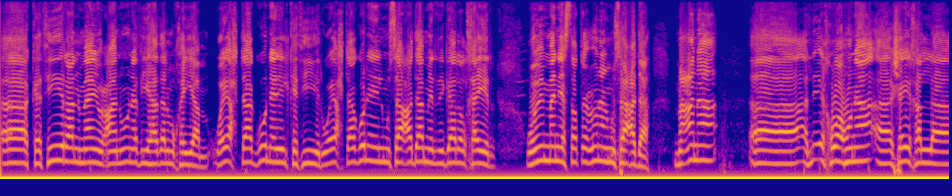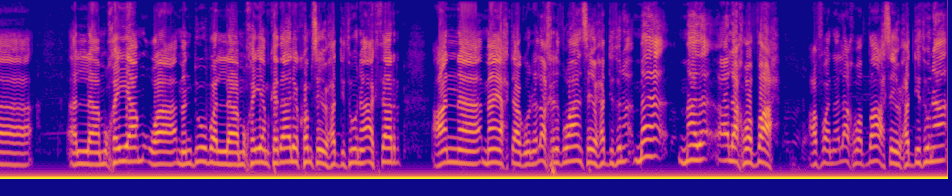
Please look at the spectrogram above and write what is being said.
آه، كثيرا ما يعانون في هذا المخيم ويحتاجون للكثير ويحتاجون للمساعدة من رجال الخير وممن يستطيعون المساعدة. معنا آه، الإخوة هنا آه، شيخ المخيم ومندوب المخيم كذلك هم سيحدثون أكثر. عن ما يحتاجون. الأخ رضوان سيحدثنا ما ما الأخ وضاح؟ عفوا الأخ وضاح سيحدثنا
